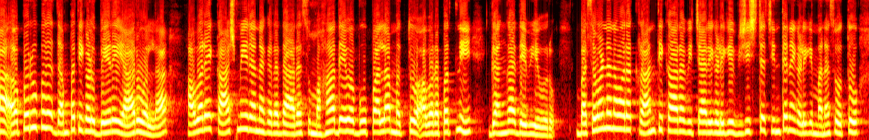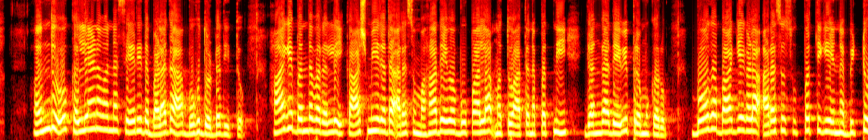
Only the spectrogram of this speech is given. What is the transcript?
ಆ ಅಪರೂಪದ ದಂಪತಿಗಳು ಬೇರೆ ಯಾರೂ ಅಲ್ಲ. ಅವರೇ ಕಾಶ್ಮೀರ ನಗರದ ಅರಸು ಮಹಾದೇವ ಭೂಪಾಲ ಮತ್ತು ಅವರ ಪತ್ನಿ ಗಂಗಾದೇವಿಯವರು. ಬಸವಣ್ಣನವರ ಕ್ರಾಂತಿಕಾರ ವಿಚಾರಿಗಳಿಗೆ, ವಿಶಿಷ್ಟ ಚಿಂತನೆಗಳಿಗೆ ಮನಸೋತು ಅಂದು ಕಲ್ಯಾಣವನ್ನ ಸೇರಿದ ಬಳಗ ಬಹು ದೊಡ್ಡದಿತ್ತು. ಹಾಗೆ ಬಂದವರಲ್ಲಿ ಕಾಶ್ಮೀರದ ಅರಸು ಮಹಾದೇವ ಭೂಪಾಲ ಮತ್ತು ಆತನ ಪತ್ನಿ ಗಂಗಾದೇವಿ ಪ್ರಮುಖರು. ಭೋಗ ಭಾಗ್ಯಗಳ ಅರಸು ಸುಪ್ಪತ್ತಿಗೆಯನ್ನ ಬಿಟ್ಟು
